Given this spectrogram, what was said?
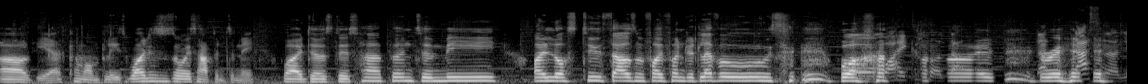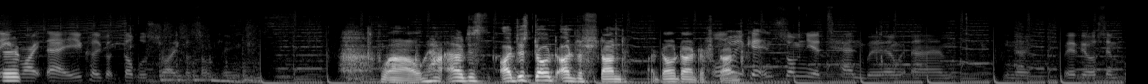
oh dear, come on, please. Why does this always happen to me? Why does this happen to me? I lost 2,500 levels. Oh Why? my god, that, that, that's an elite right there. You could have got double strike or something. Wow, I just, I just don't understand. I don't understand. Or you get insomnia 10 with, um, you know, with your simples,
